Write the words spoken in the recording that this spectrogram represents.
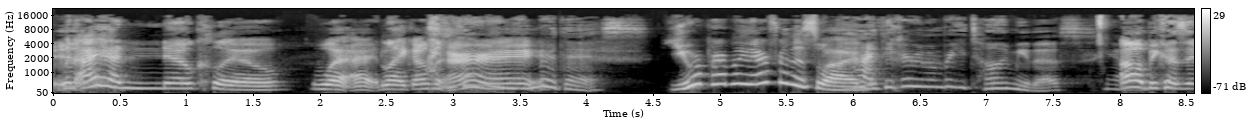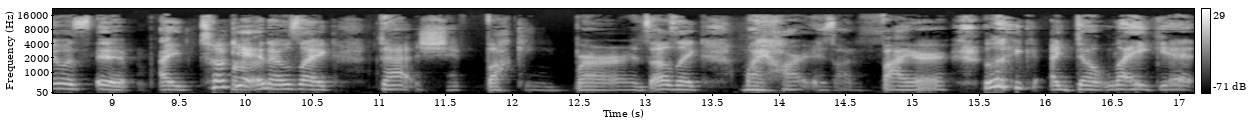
and I had no clue what. I, like, I was I like, all right, remember this. You were probably there for this one. Yeah, I think I remember you telling me this. Yeah. Oh, because it was it. I took it and I was like, that shit fucking burns. I was like, my heart is on fire. Like, I don't like it.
